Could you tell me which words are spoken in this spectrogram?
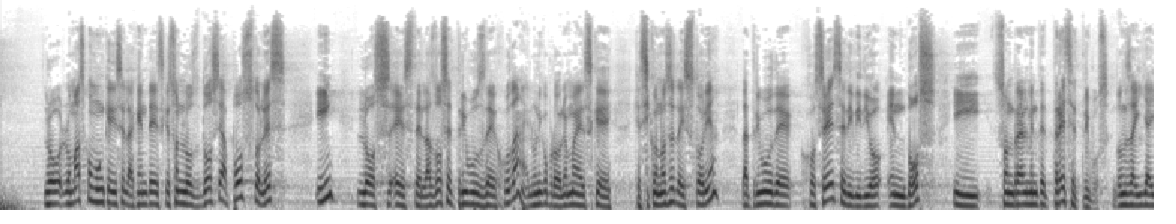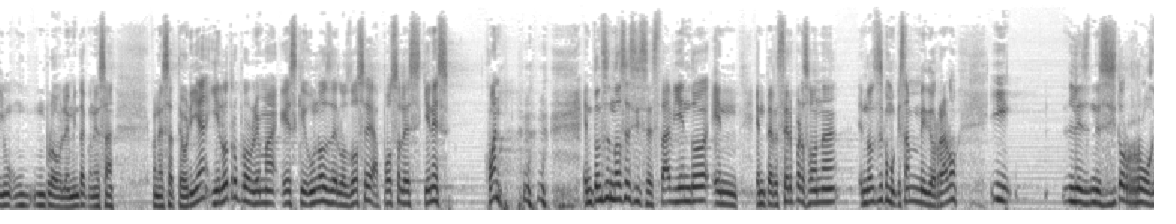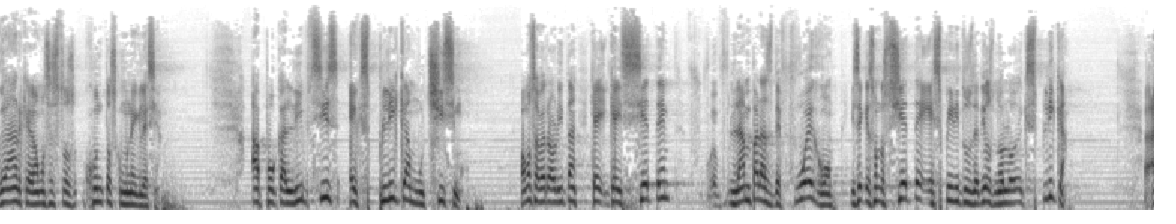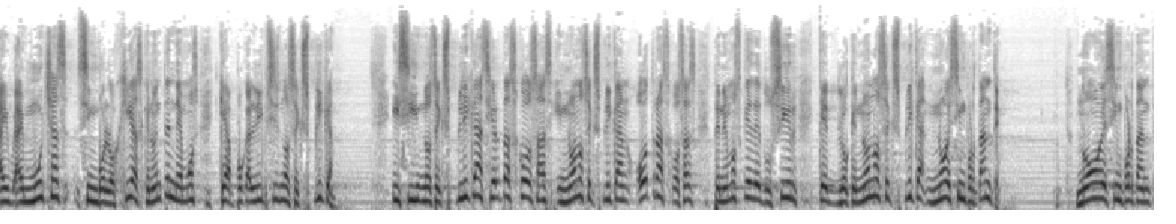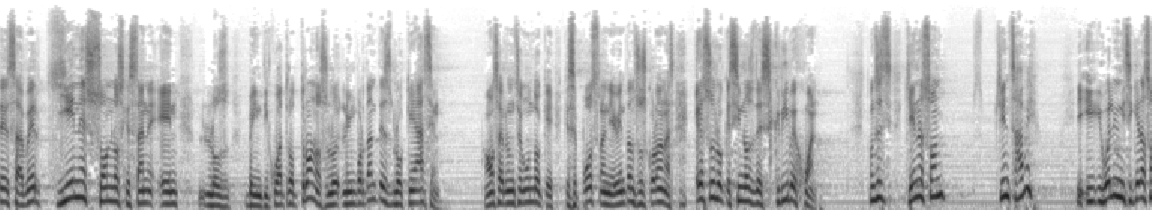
Lo, más común que dice la gente es que son los doce apóstoles y los, este, las doce tribus de Judá. El único problema es que, que si conoces la historia, la tribu de José se dividió en dos y son realmente trece tribus. Entonces ahí hay un problemita con esa, con esa teoría. Y el otro problema es que uno de los doce apóstoles, ¿quién es? Juan. Entonces no sé si se está viendo en, en tercer persona, entonces como que está medio raro y les necesito rogar que hagamos esto juntos como una iglesia. Apocalipsis explica muchísimo. Vamos a ver ahorita que hay, que hay siete lámparas de fuego. Dice que son los siete espíritus de Dios. No lo explica. Hay, muchas simbologías que no entendemos que Apocalipsis nos explica. Y si nos explica ciertas cosas y no nos explican otras cosas, tenemos que deducir que lo que no nos explica no es importante. No es importante saber quiénes son los que están en los 24 tronos. Lo, importante es lo que hacen. Vamos a ver un segundo que, que, se postran y avientan sus coronas. Eso es lo que sí nos describe Juan. Entonces, ¿quiénes son? ¿Quién sabe? Y, y, igual ni siquiera son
